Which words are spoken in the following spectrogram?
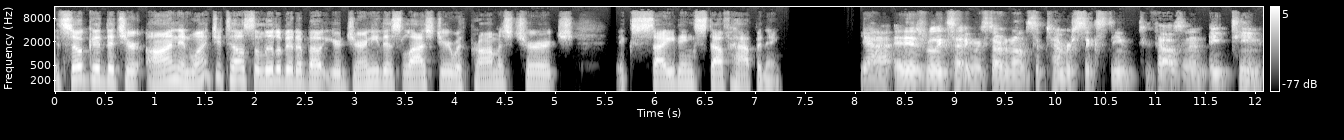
It's so good that you're on. And why don't you tell us a little bit about your journey this last year with Promise Church? Exciting stuff happening. Yeah, it is really exciting. We started on September 16th, 2018,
